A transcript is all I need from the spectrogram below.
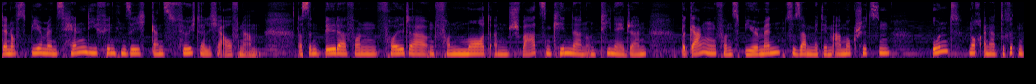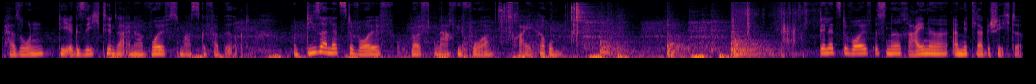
denn auf Spearmans Handy finden sich ganz fürchterliche Aufnahmen. Das sind Bilder von Folter und von Mord an schwarzen Kindern und Teenagern, begangen von Spearman zusammen mit dem Amokschützen und noch einer dritten Person, die ihr Gesicht hinter einer Wolfsmaske verbirgt. Und dieser letzte Wolf läuft nach wie vor frei herum. Der letzte Wolf ist eine reine Ermittlergeschichte.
